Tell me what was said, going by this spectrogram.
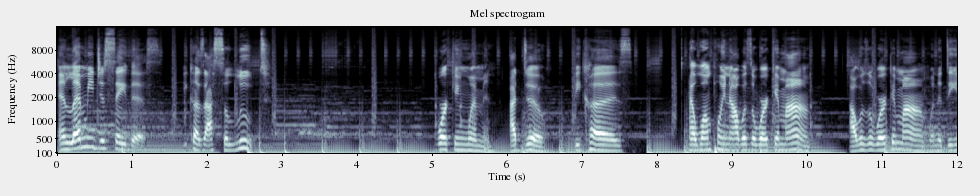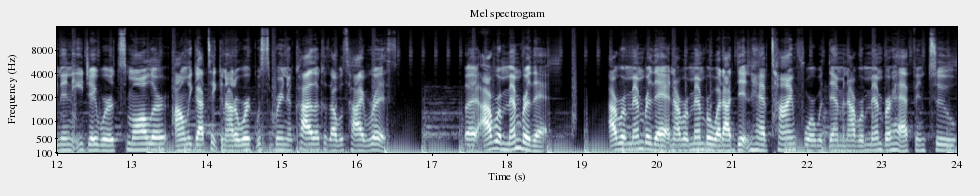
And let me just say this because I salute working women. I do. Because at one point I was a working mom. I was a working mom when Adina and EJ were smaller. I only got taken out of work with Sabrina and Kyla because I was high risk. But I remember that. I remember that. And I remember what I didn't have time for with them. And I remember having to,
